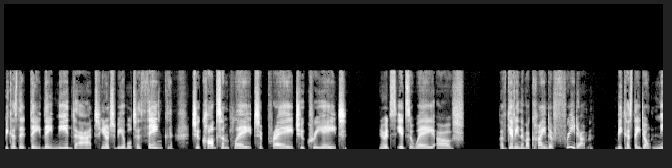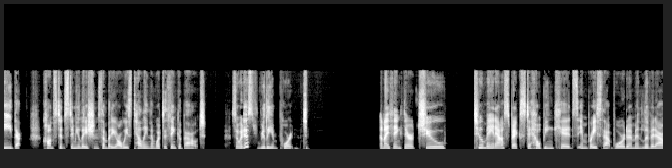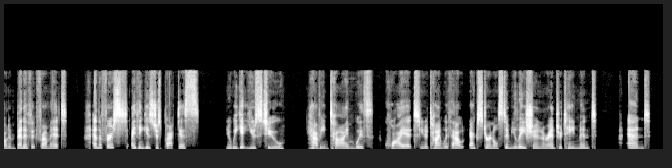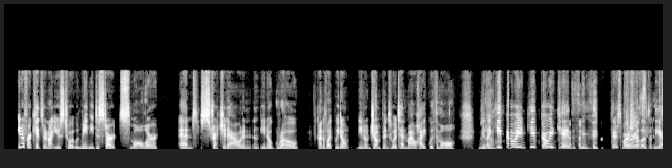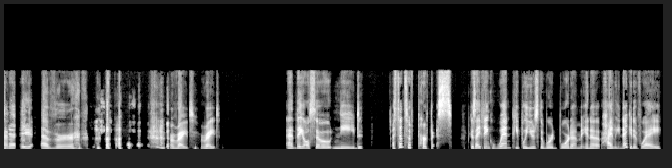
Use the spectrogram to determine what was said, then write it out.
because they, they they need that you know to be able to think to contemplate to pray to create. You know it's it's a way of of giving them a kind of freedom because they don't need that constant stimulation somebody always telling them what to think about so it is really important and i think there are two two main aspects to helping kids embrace that boredom and live it out and benefit from it. And the first, I think, is just practice. You know, we get used to having time with quiet, you know, time without external stimulation or entertainment. And, you know, if our kids are not used to it, we may need to start smaller and stretch it out and, you know, grow kind of like we don't, you know, jump into a 10 mile hike with them all. Be like, keep going, keep going, kids. There's marshmallows Worst at the end. day ever. right, right. And they also need a sense of purpose. Because I think when people use the word boredom in a highly negative way,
